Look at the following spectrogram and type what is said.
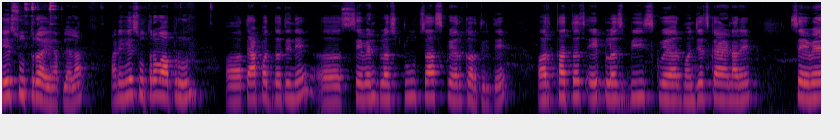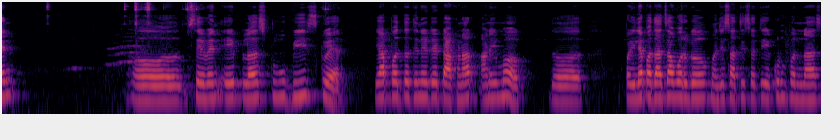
हे सूत्र आहे आपल्याला. आणि हे सूत्र वापरून त्या पद्धतीने सेवन प्लस टूचा स्क्वेअर करतील ते. अर्थातच ए प्लस बी स्क्वेअर म्हणजेच काय येणार आहे? Seven seven A plus two B square. या पद्धतीने ते टाकणार आणि मग पहिल्या पदाचा वर्ग म्हणजे साती साती एकोणपन्नास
